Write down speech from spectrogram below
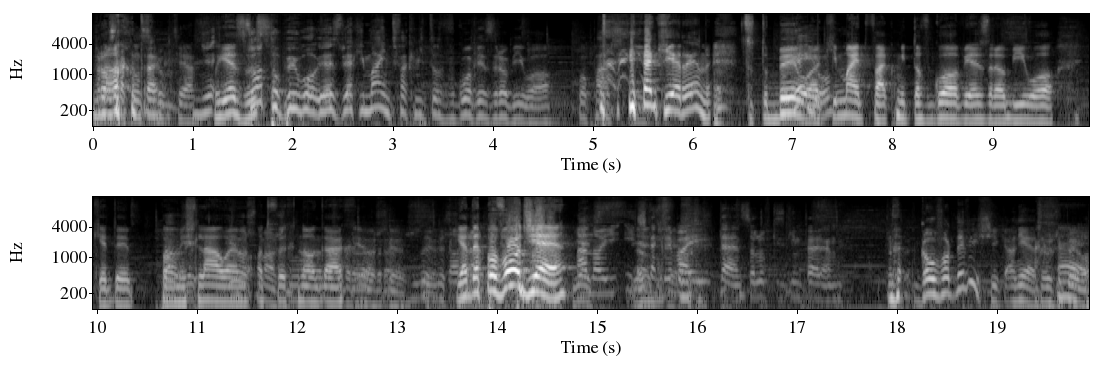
prosta konstrukcja. Nie. O Jezus. Co to było? Jezu, jaki mindfuck mi to w głowie zrobiło. Chłopaczki. Jakie rymy. Co to było? Ojeju. Jaki mindfuck mi to w głowie zrobiło, kiedy pomyślałem już o masz, twych no, nogach. dobra, Już, dobra. już. Jadę po wodzie! Mano i idź nagrywaj ten, solówki z Gimperem. Go wodny wyścig, a nie, to już Ej. było.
